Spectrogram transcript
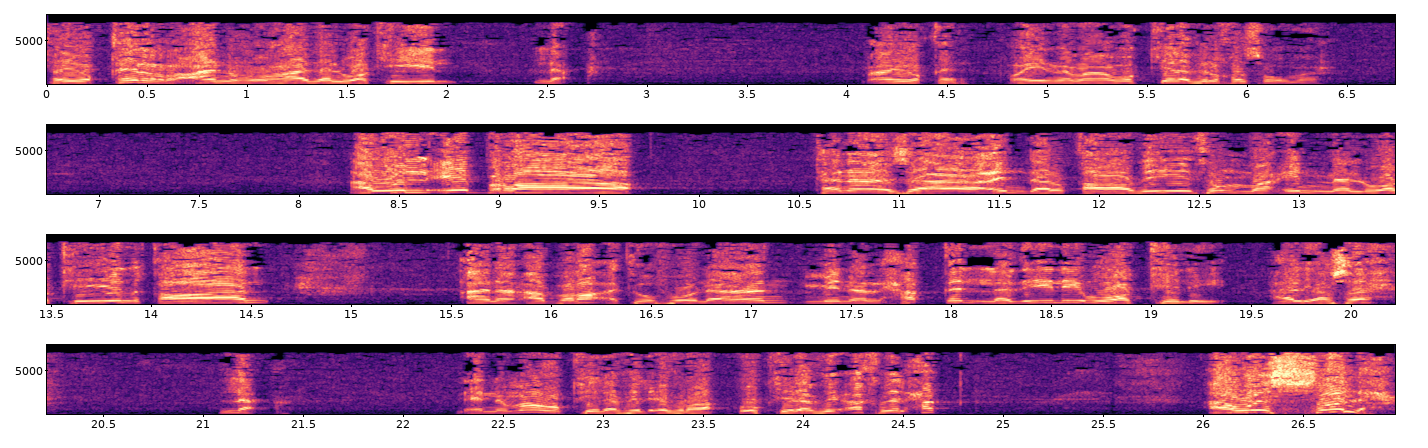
فيقر عنه هذا الوكيل؟ لا. ما يقر وإنما وكل في الخصومة. أو الابراء تنازع عند القاضي ثم إن الوكيل قال أنا أبرأت فلان من الحق الذي لموكلي. هل يصح؟ لا. لأنه ما وكل في الإبراء وكل في أخذ الحق. أو الصلح.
